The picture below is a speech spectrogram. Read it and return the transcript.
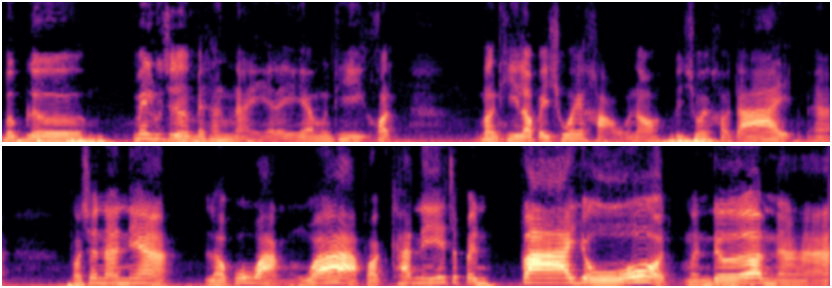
เบลอๆไม่รู้จะเดินไปทางไหนอะไรเงี้ยบางทีบางทีเราไปช่วยเขาเนาะไปช่วยเขาได้นะเพราะฉะนั้นเนี่ยเราก็หวังว่าพอดแคสต์นี้จะเป็นประโยชน์เหมือนเดิมนะฮะ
